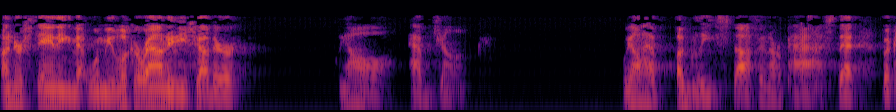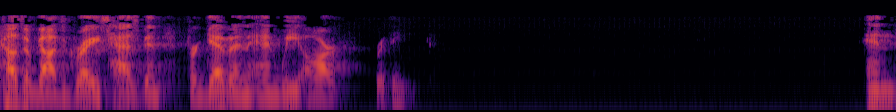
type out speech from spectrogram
Understanding that when we look around at each other, we all have junk. We all have ugly stuff in our past that, because of God's grace, has been forgiven and we are redeemed. And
